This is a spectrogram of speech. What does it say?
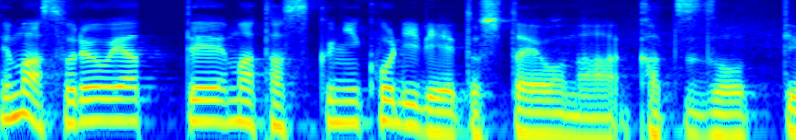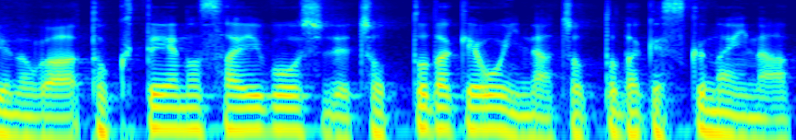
でまあそれをやって、まあ、タスクにコリレートしたような活動っていうのが特定の細胞種でちょっとだけ多いなちょっとだけ少ないなっ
